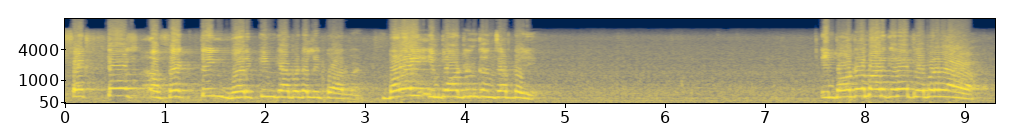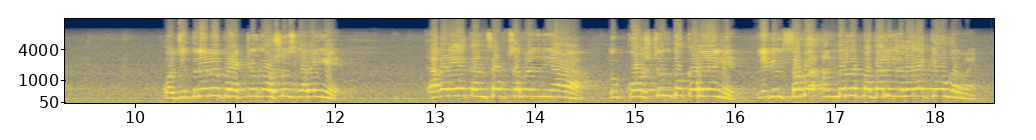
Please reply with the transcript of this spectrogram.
factors affecting working capital requirement बड़ा ही इंपॉर्टेंट कंसेप्ट है ये। इंपॉर्टेंट मार्क करें पेपर में आएगा। और जितने भी प्रैक्टिकल क्वेश्चंस करेंगे, अगर ये कंसेप्ट समझ नहीं आया तो क्वेश्चन तो कर लेंगे, लेकिन सब अंदर से पता नहीं चलेगा क्यों कर रहे हैं।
